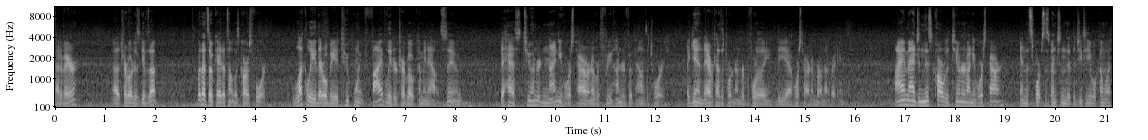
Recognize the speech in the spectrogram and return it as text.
out of air. Uh, the turbo just gives up, but that's okay. That's not what this car is for. Luckily, there will be a 2.5 liter turbo coming out soon that has 290 horsepower and over 300 foot-pounds of torque. Again, they advertise the torque number before the, the uh, horsepower number on that rating. I imagine this car with a 290 horsepower and the sport suspension that the GT will come with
